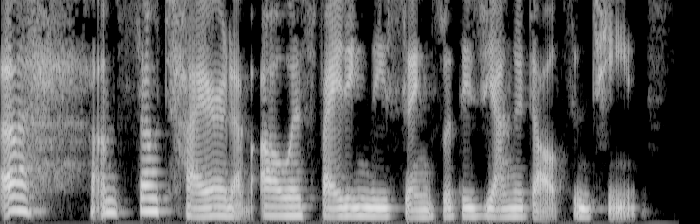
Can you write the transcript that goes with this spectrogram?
I'm so tired of always fighting these things with these young adults and teens.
